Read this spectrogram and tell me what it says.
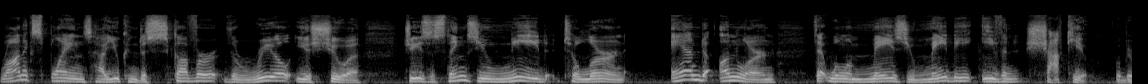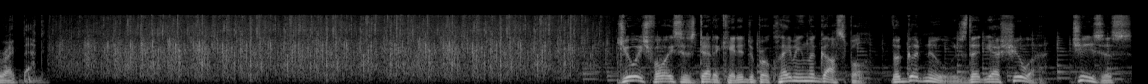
Ron explains how you can discover the real Yeshua, Jesus, things you need to learn and unlearn that will amaze you, maybe even shock you. We'll be right back. Jewish Voice is dedicated to proclaiming the gospel, the good news that Yeshua, Jesus,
